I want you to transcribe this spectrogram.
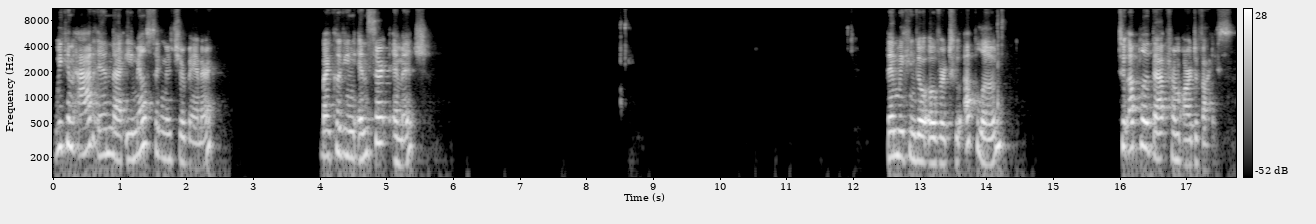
we can add in that email signature banner by clicking Insert Image. Then we can go over to Upload to upload that from our device.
